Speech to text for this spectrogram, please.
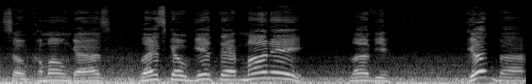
So come on, guys, let's go get that money. Love you. Goodbye.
